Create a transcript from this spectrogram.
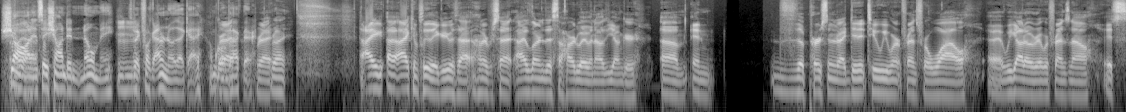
Sean Oh, yeah. and say Sean didn't know me, it's like, fuck, I don't know that guy. I'm going right. back there. Right. right. I I I completely agree with that 100%. I learned this the hard way when I was younger. Um, and the person that I did it to, we weren't friends for a while. Uh, we got over it. We're friends now. It's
